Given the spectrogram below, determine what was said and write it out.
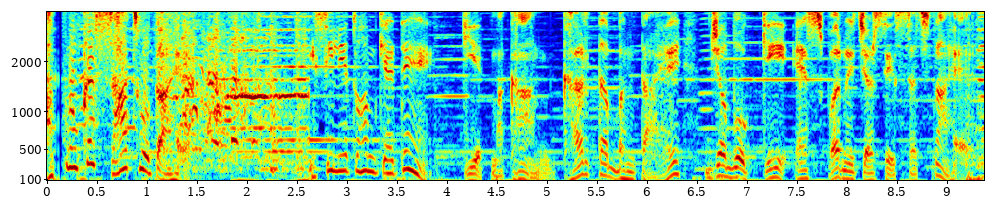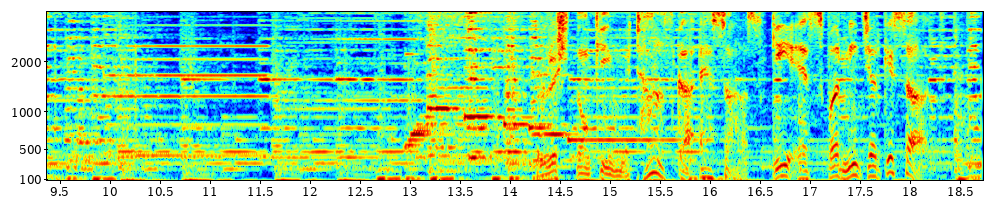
अपनों का साथ होता है। इसीलिए तो हम कहते हैं कि एक मकान घर तब बनता है जब वो के एस फर्नीचर से सजता है। रिश्तों की मिठास का एहसास के एस फर्नीचर के साथ।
